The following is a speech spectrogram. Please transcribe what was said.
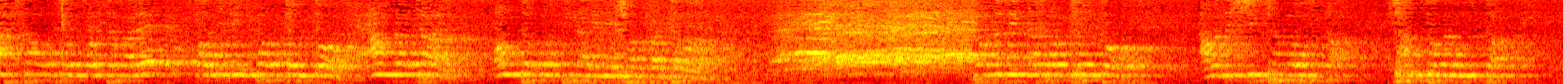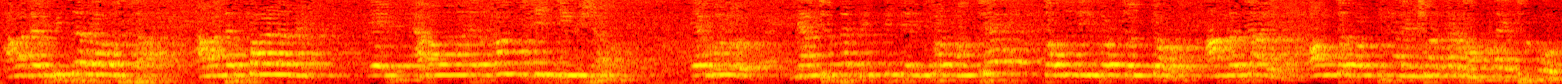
আস্থা অর্জন করতে পারে, ততদিন পর্যন্ত আমরা চাই অন্তর্বর্তীকালীন এই সরকার চালা যতদিন না পর্যন্ত আমাদের শিক্ষা ব্যবস্থা, স্বাস্থ্য ব্যবস্থা, আমাদের বিচার ব্যবস্থা, আমাদের পার্লামেন্ট, এই এবং আমাদের এগুলো ন্যায্যতার ভিত্তিতে রিফর্ম হচ্ছে, ততদিন পর্যন্ত আমরা চাই অন্তর্বর্তীকালীন সরকার ক্ষমতায় থাকুক।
